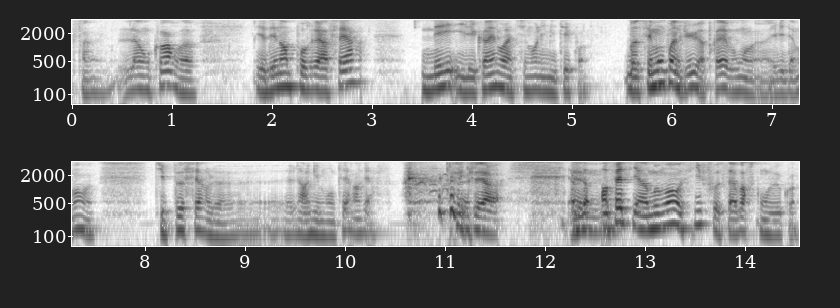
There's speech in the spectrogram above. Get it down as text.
enfin, là encore, euh, il y a d'énormes progrès à faire, mais il est quand même relativement limité. Quoi. Bon, c'est mon point de vue, après, bon, euh, évidemment, tu peux faire l'argumentaire inverse. Très clair. en fait, il y a un moment aussi, il faut savoir ce qu'on veut. Quoi.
